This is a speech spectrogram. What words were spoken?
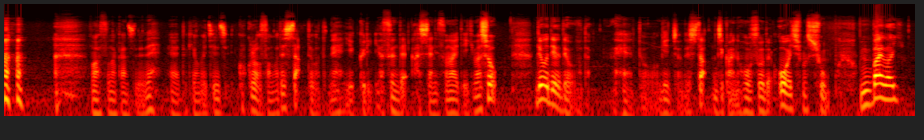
まあそんな感じでね、えー、と今日も一日ご苦労様でしたということでねゆっくり休んで明日に備えていきましょう。ではではではまた。えっ、ー、と、銀ちゃんでした。次回の放送でお会いしましょう。バイバイ。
